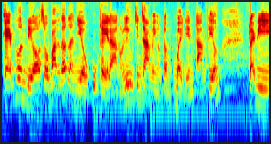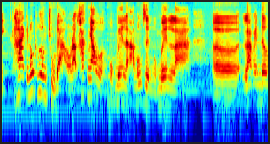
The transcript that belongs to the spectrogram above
kém hơn Dior Sauvage rất là nhiều. Cụ thể là nó lưu trên da mình khoảng tầm 7 đến 8 tiếng tại vì hai cái nốt hương chủ đạo nó đã khác nhau rồi. Một bên là Amboxian một bên là uh, Lavender.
